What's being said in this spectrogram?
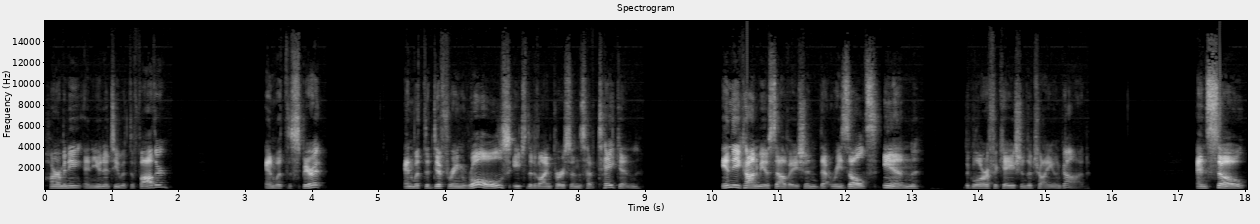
harmony and unity with the Father and with the Spirit and with the differing roles each of the divine persons have taken in the economy of salvation that results in the glorification of the triune God. And so,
